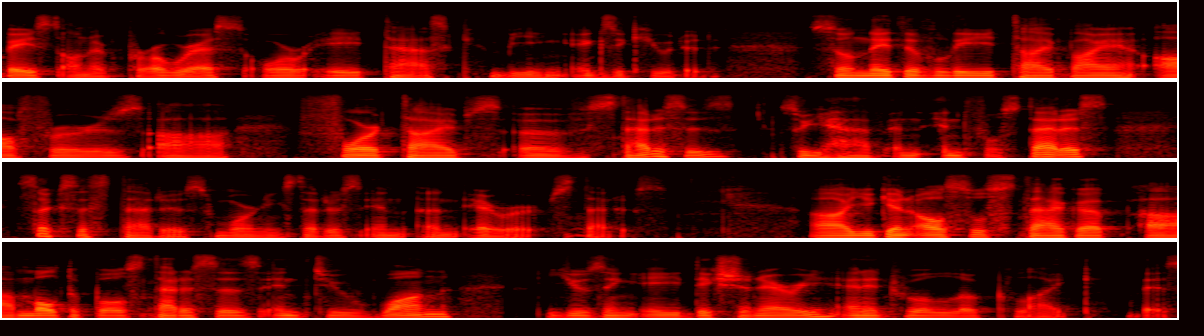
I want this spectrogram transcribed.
based on a progress or a task being executed. So natively Taipy offers uh, four types of statuses. So you have an info status, success status, warning status, and an error status. Uh, you can also stack up uh, multiple statuses into one using a dictionary and it will look like this.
